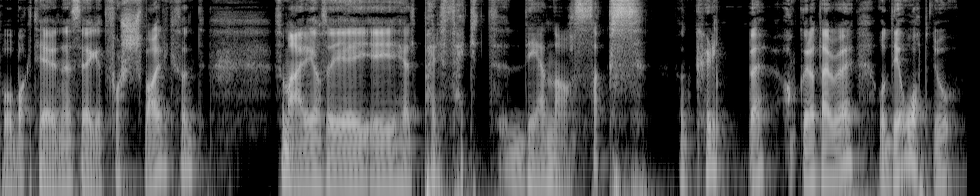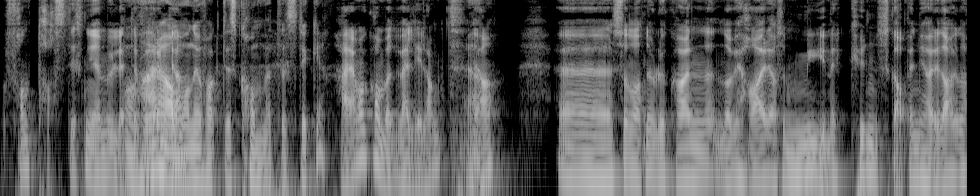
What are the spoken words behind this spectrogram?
på, bakterienes eget forsvar, som er i, altså, i, i helt perfekt DNA-saks. Sånn klippe akkurat der vi er. Og det åpner jo fantastisk nye muligheter. Og her har man jo faktisk kommet et stykke. Her har man kommet veldig langt, ja. ja. Uh, sånn at når, kan, når vi har altså mye mer kunnskap enn vi har i dag da,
